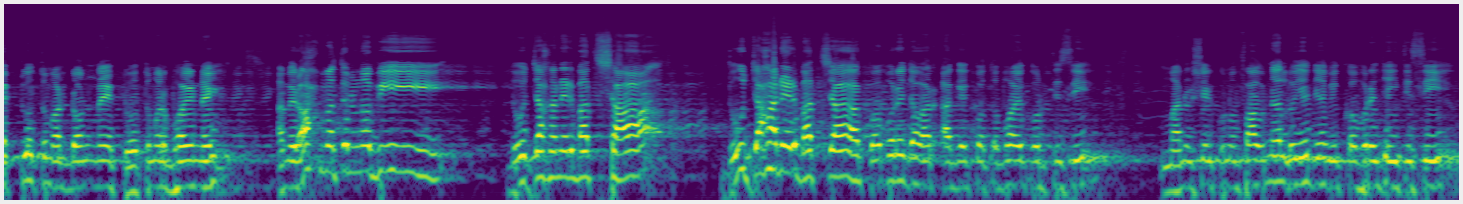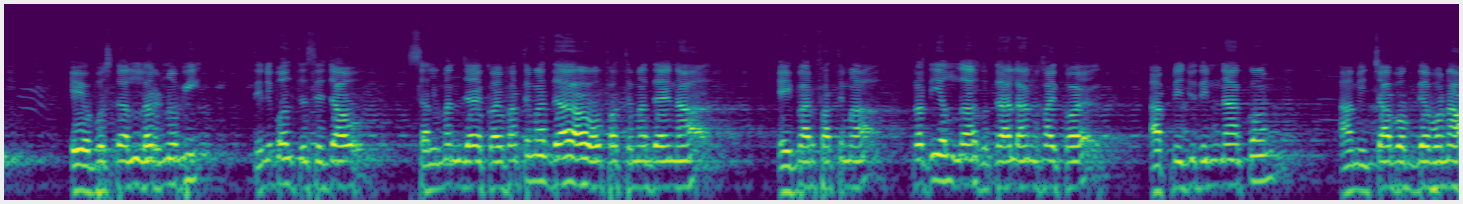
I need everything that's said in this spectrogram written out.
একটু তোমার ডন নাই একটু তোমার ভয় নেই। আমি রহমতের নবী দু জাহানের বাদশাহ দু জাহানের বাচ্চা কবরে যাওয়ার আগে কত ভয় করতেছি। মানুষের কোনো ফাওনা লইয়ে নিয়ে আমি কবরে যাইতেছি। এই অবস্থা আল্লাহর নবী। তিনি বলতেছে, যাও, সালমান যায়, কয়, ফাতেমা দাও, ফাতেমা দেয় না। এইবার ফাতেমা রাদি আল্লাহ কয়, আপনি যদি না কন, আমি চাবক দেব না।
